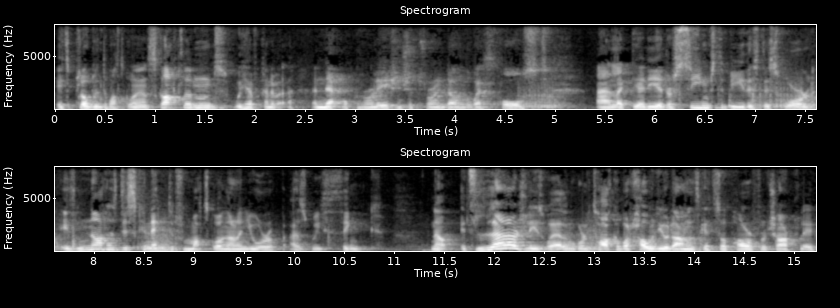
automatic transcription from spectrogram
it's plugged into what's going on in Scotland. We have kind of a, a network of relationships running down the west coast. And like the idea, there seems to be this this world is not as disconnected from what's going on in Europe as we think. Now, it's largely as well, we're going to talk about how the O'Donnells get so powerful shortly,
